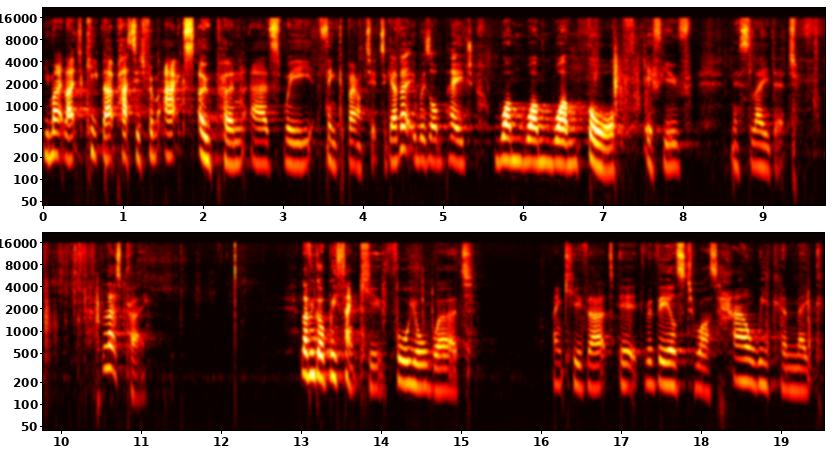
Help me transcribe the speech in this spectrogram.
You might like to keep that passage from Acts open as we think about it together. It was on page 1114 if you've mislaid it. Let's pray. Loving God, we thank you for your word. Thank you that it reveals to us how we can make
